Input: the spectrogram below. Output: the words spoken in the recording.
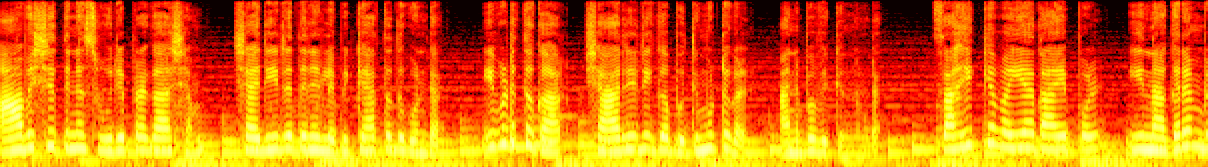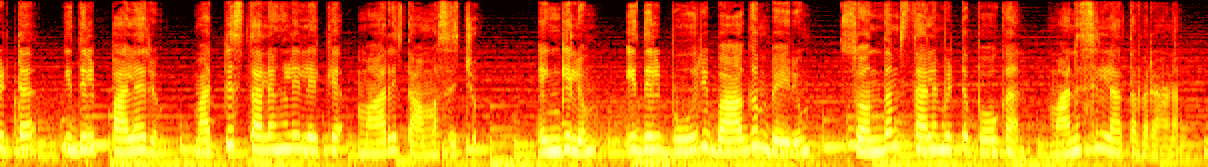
ആവശ്യത്തിന് സൂര്യപ്രകാശം ശരീരത്തിന് ലഭിക്കാത്തതുകൊണ്ട് ഇവിടുത്തുകാർ ശാരീരിക ബുദ്ധിമുട്ടുകൾ അനുഭവിക്കുന്നുണ്ട്. സഹിക്കവയ്യാതായപ്പോൾ ഈ നഗരം വിട്ട് ഇതിൽ പലരും മറ്റ് സ്ഥലങ്ങളിലേക്ക് മാറി താമസിച്ചു. എങ്കിലും ഇതിൽ ഭൂരിഭാഗം പേരും സ്വന്തം സ്ഥലം വിട്ടു പോകാൻ മനസ്സില്ലാത്തവരാണ്.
